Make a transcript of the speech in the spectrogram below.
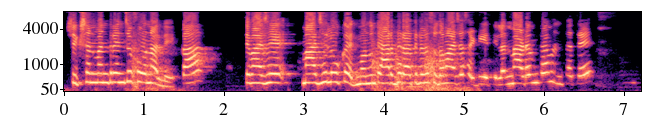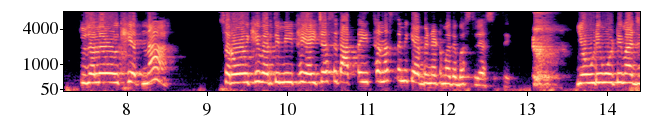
शिक्षण मंत्र्यांचे फोन आले. का? ते माझे माझे लोक आहेत. म्हणून ते अर्ध्या रात्रीला सुद्धा माझ्यासाठी येतील. आणि मॅडम काय म्हणतात ते तुझ्याला ओळखी आहेत ना? सर ओळखीवरती मी इथे यायचे असते आता इथं नसते मी कॅबिनेटमध्ये बसले असते. एवढी मोठी माझी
